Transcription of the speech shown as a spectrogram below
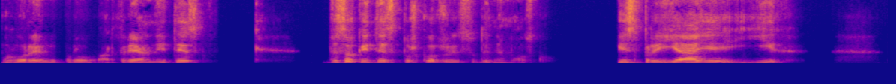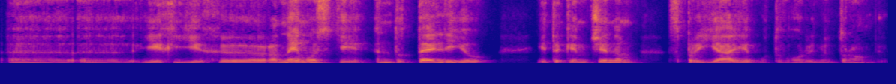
говорили про артеріальний тиск. Високий тиск пошкоджує судини мозку і сприяє їх, е, е, їх, їх е, ранимості, ендотелію і таким чином сприяє утворенню тромбів.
